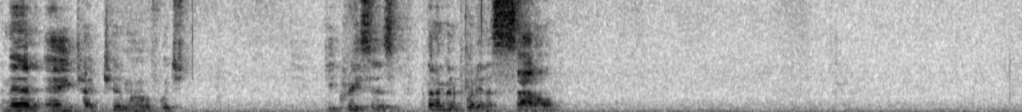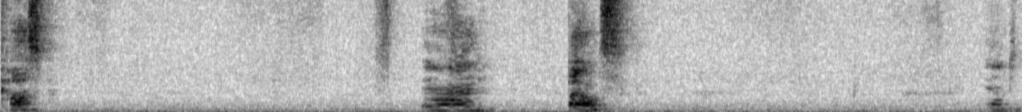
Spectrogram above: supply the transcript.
And then a type 2 move, which decreases. Then I'm going to put in a saddle. Cusp and bounce and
